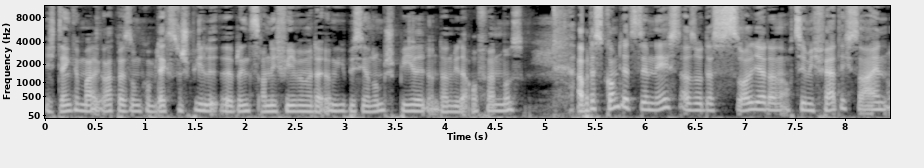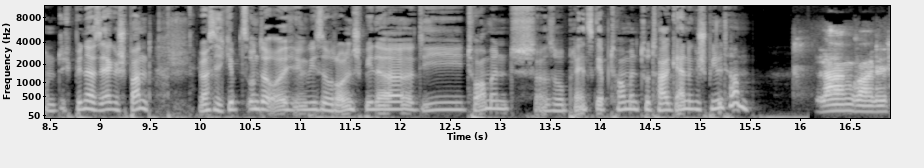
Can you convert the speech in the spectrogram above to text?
ich denke mal, gerade bei so einem komplexen Spiel äh, bringt es auch nicht viel, wenn man da irgendwie ein bisschen rumspielt und dann wieder aufhören muss. Aber das kommt jetzt demnächst, also das soll ja dann auch ziemlich fertig sein und ich bin da sehr gespannt. Ich weiß nicht, gibt's unter euch irgendwie so Rollenspieler, die Torment, also Planescape Torment total gerne gespielt haben? Langweilig.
